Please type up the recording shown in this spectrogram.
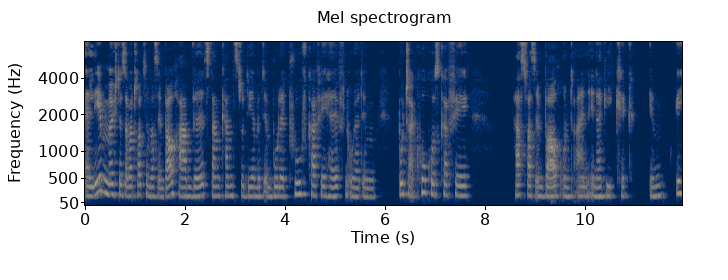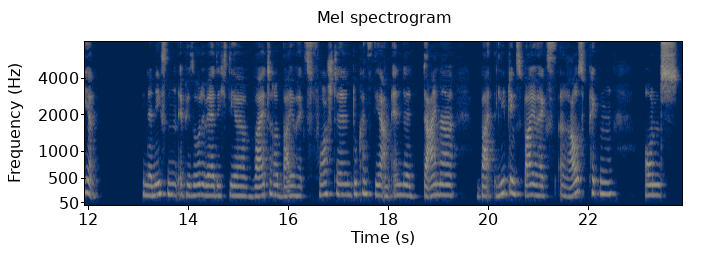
erleben möchtest, aber trotzdem was im Bauch haben willst, dann kannst du dir mit dem Bulletproof Kaffee helfen oder dem Butter Kokos Kaffee. Hast was im Bauch und einen Energiekick im Gehirn. In der nächsten Episode werde ich dir weitere Biohacks vorstellen. Du kannst dir am Ende deine Lieblings-Biohacks rauspicken und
